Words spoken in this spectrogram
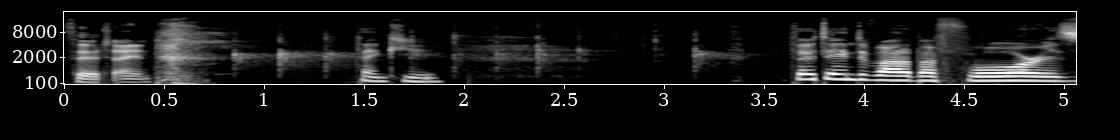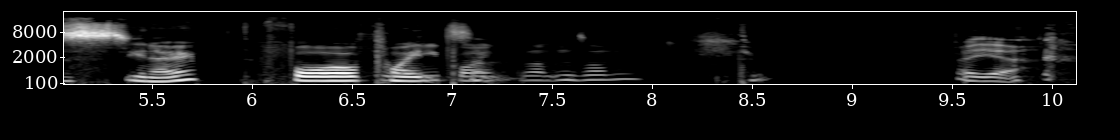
thirteen. Thank you. 13 divided by 4 is, you know, 4 three points. point something something. Oh, yeah.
